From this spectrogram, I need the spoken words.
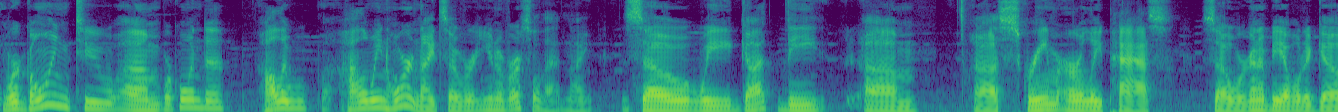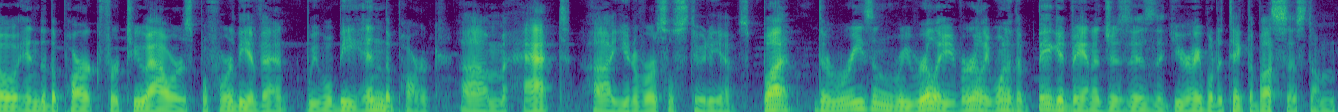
we're going to um, we're going to Halloween Horror Nights over at Universal that night. So we got the um, uh, Scream Early Pass. So we're going to be able to go into the park for two hours before the event. We will be in the park um, at uh, Universal Studios. But the reason we really, really, one of the big advantages is that you're able to take the bus system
